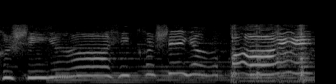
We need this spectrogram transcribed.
खुशियाँ ही खुशियाँ पाए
